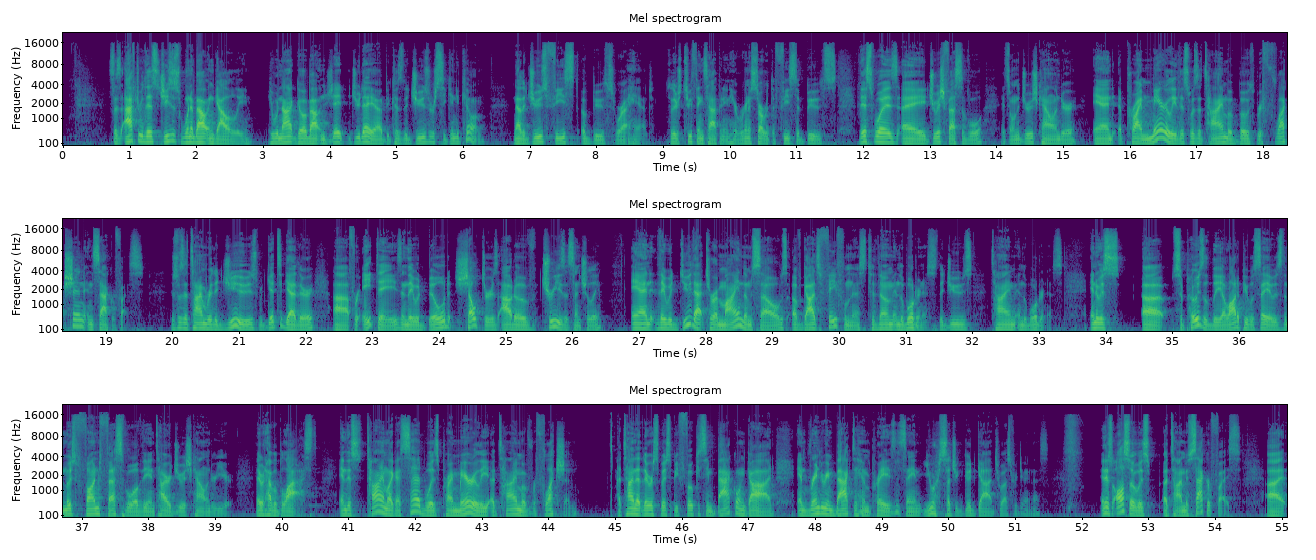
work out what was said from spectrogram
It says, After this, Jesus went about in Galilee. He would not go about in Judea because the Jews were seeking to kill him. Now the Jews' feast of booths were at hand. So there's two things happening here. We're going to start with the Feast of Booths. This was a Jewish festival. It's on the Jewish calendar, and primarily this was a time of both reflection and sacrifice. This was a time where the Jews would get together uh, for eight days and they would build shelters out of trees, essentially. And they would do that to remind themselves of God's faithfulness to them in the wilderness, the Jews' time in the wilderness. And it was uh, supposedly, a lot of people say it was the most fun festival of the entire Jewish calendar year. They would have a blast. And this time, like I said, was primarily a time of reflection, a time that they were supposed to be focusing back on God and rendering back to Him praise and saying, You are such a good God to us for doing this. And this also was a time of sacrifice. Uh,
